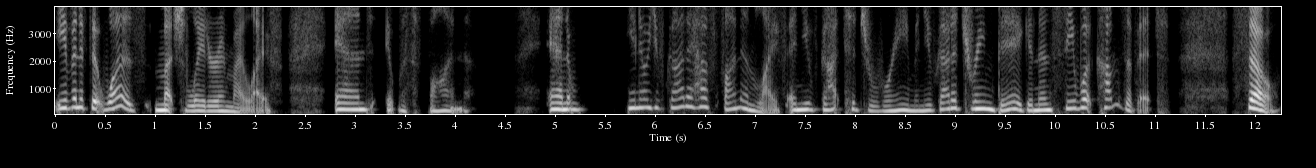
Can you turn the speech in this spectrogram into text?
even if it was much later in my life. And it was fun. And you know, you've got to have fun in life and you've got to dream and you've got to dream big and then see what comes of it. So,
